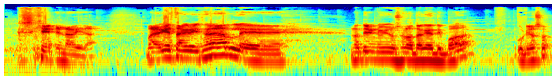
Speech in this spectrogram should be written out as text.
Es que en la vida. Vale, aquí está Grisnarl. No tiene ni un solo ataque de tipo hada. Curioso.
